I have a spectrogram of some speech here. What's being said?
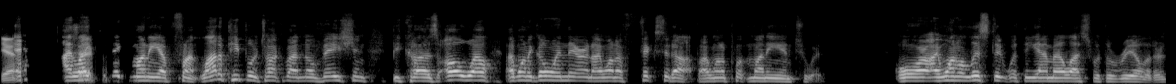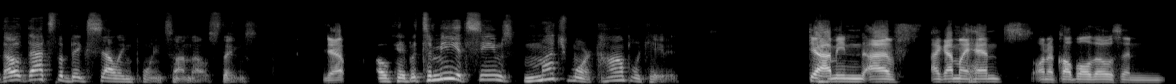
Yeah, And I like to make money up front. A lot of people are talking about a novation because, oh, well, I want to go in there and I want to fix it up. I want to put money into it. Or I want to list it with the MLS with a realtor. Though that's the big selling points on those things. Yep. Okay, but to me, it seems much more complicated. Yeah, I mean, I've I got my hands on a couple of those, and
